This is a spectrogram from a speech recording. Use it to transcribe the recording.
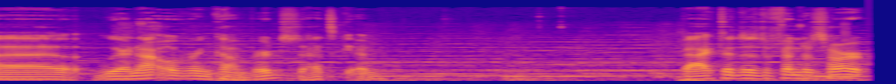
Uh, we're not over encumbered, so that's good. Back to the Defender's Heart.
